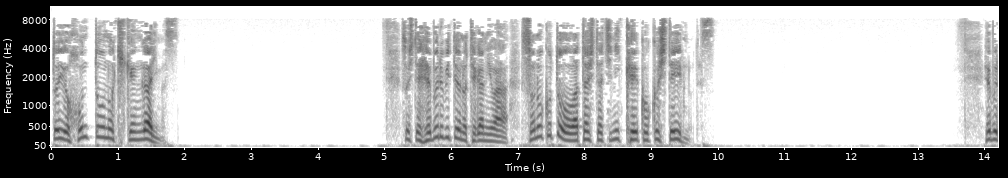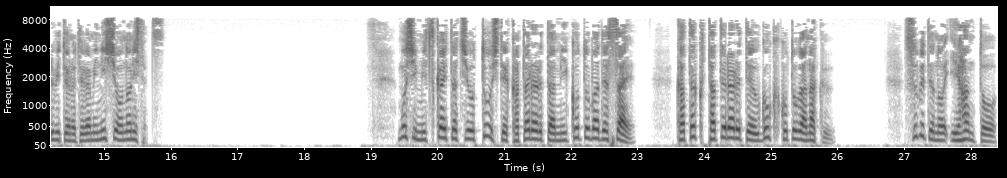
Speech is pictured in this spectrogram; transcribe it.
という本当の危険があります。そしてヘブル人への手紙は、そのことを私たちに警告しているのです。ヘブル人への手紙2章の2節もし見つかいたちを通して語られた御言葉でさえ、固く立てられて動くことがなく、すべての違反と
